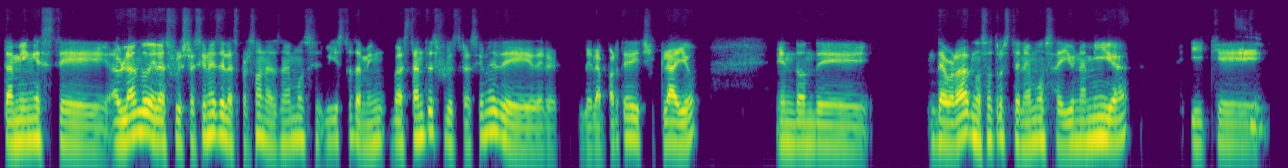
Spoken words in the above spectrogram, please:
También, este, hablando de las frustraciones de las personas, ¿no? hemos visto también bastantes frustraciones de, de, de la parte de Chiclayo, en donde de verdad nosotros tenemos ahí una amiga y que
